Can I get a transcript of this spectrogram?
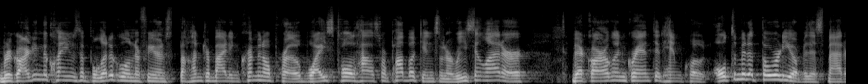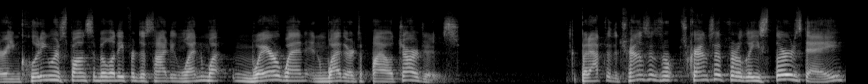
Regarding the claims of political interference with the Hunter Biden criminal probe, Weiss told House Republicans in a recent letter that Garland granted him, quote, ultimate authority over this matter, including responsibility for deciding when, what, where, when, and whether to file charges. But after the transcripts were released Thursday,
